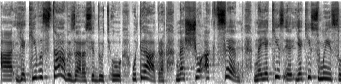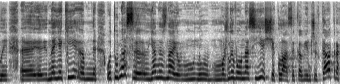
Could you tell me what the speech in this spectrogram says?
а які вистави зараз ідуть у, у театрах, на що акцент, на які, е, які смисли, е, на які. ем, От у нас, е, я не знаю, ну, можливо, у нас є ще класика в інших театрах,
